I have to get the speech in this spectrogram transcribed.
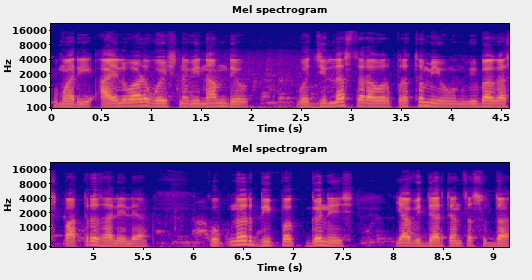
कुमारी आयलवाड वैष्णवी नामदेव व जिल्हा स्तरावर प्रथम येऊन विभागास पात्र झालेल्या कोपनर दीपक गणेश या विद्यार्थ्यांचा सुद्धा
